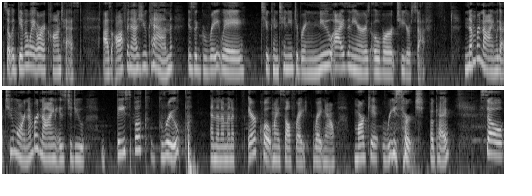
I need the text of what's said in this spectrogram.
So, a giveaway or a contest, as often as you can, is a great way to continue to bring new eyes and ears over to your stuff. Number nine, we got two more. Number nine is to do Facebook group, and then I'm going to air quote myself right right now. Market research. Okay, so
